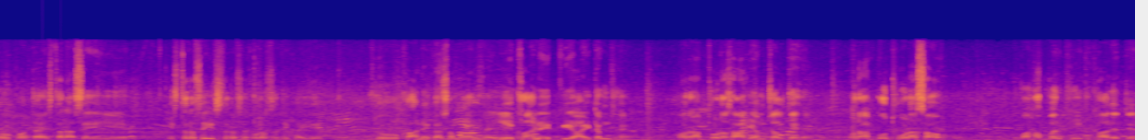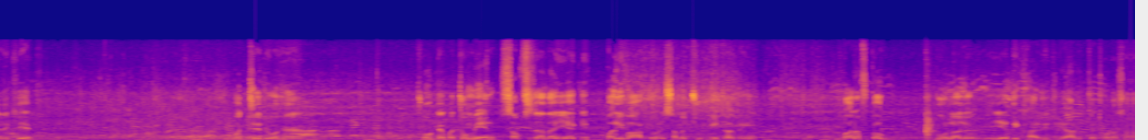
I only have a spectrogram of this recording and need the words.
शौक होता है। इस तरह से ये इस तरह से इस तरह से थोड़ा सा दिखाइए जो खाने का सामान है। ये खाने की आइटम्स हैं। और आप थोड़ा सा आगे हम चलते हैं। और आपको थोड़ा सा वहाँ पर भी दिखा देते हैं। देखिए बच्चे जो हैं छोटे बच्चों मेन सबसे ज़्यादा ये है कि परिवार जो इस समय छुट्टी चल रही हैं। बर्फ़ का गोला जो, ये दिखा दीजिए इतने थोड़ा सा।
